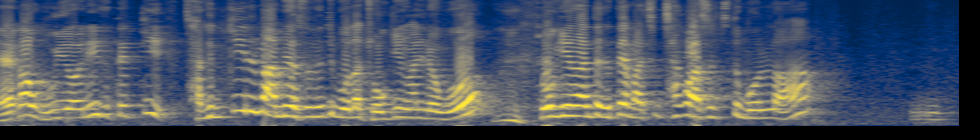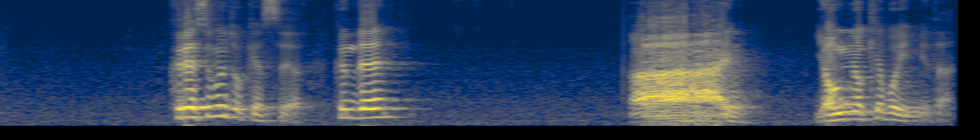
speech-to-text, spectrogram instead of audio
애가 우연히 그때 뛰, 자기 뛸 마음이었었는지 몰라, 조깅하려고. 조깅하는데 그때 마침 차가 왔을지도 몰라. 음. 그랬으면 좋겠어요. 근데, 아, 역력해 보입니다.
